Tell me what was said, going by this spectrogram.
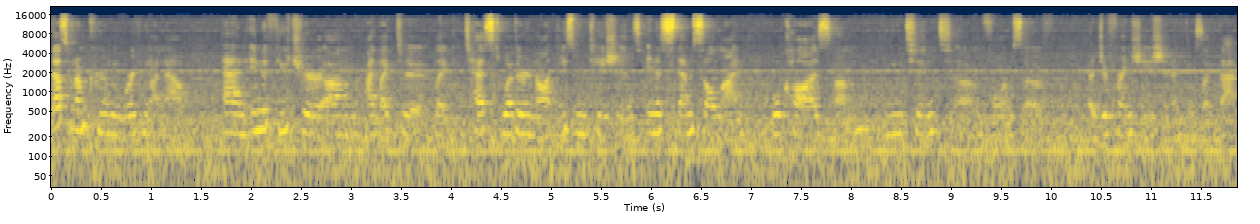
that's what I'm currently working on now. And in the future, um, I'd like to like test whether or not these mutations in a stem cell line will cause um, mutant um, forms of a differentiation and things like that.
